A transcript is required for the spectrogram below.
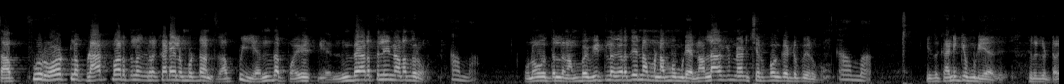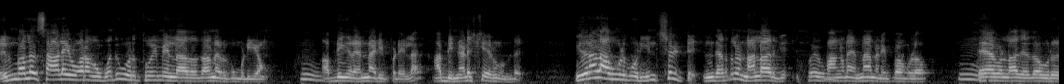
தப்பு ரோட்ல பிளாட்ஃபாரத்தில் இருக்கிற கடையில மட்டும் தப்பு எந்த எந்த இடத்துலயும் நடந்துரும். ஆமா. உணவகத்துல நம்ம வீட்டுல இருக்கிறதே நம்ம நம்ப முடியாது. நல்லா இருக்குன்னு நினைச்சிருப்போம் கெட்டு போயிருக்கும். இது கணிக்க முடியாது. இருக்கட்டும். இருந்தாலும் சாலை ஓரங்கும் போது ஒரு தூய்மை இல்லாததானே இருக்க முடியும். அப்படிங்கிற எண்ண அடிப்படையில் அப்படி நினைக்கிறது உண்டு. இதனால அவங்களுக்கு ஒரு இன்சல்ட் இந்த இடத்துல நல்லா இருக்கு. போய் வாங்கினா என்ன நினைப்பாங்களோ. தேவையில்லாத ஏதோ ஒரு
